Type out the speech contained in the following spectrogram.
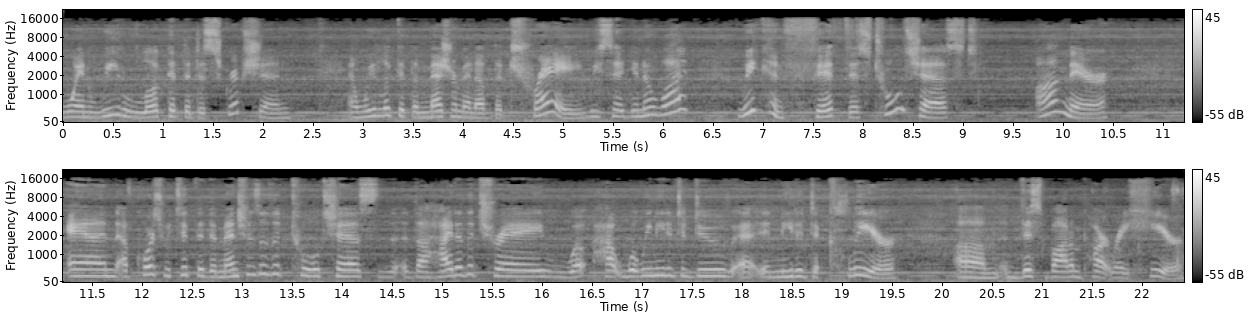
when we looked at the description and we looked at the measurement of the tray, we said, you know what? We can fit this tool chest on there And of course, we took the dimensions of the tool chest, the, height of the tray, what, how, what we needed to do. Uh, it needed to clear um, this bottom part right here.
